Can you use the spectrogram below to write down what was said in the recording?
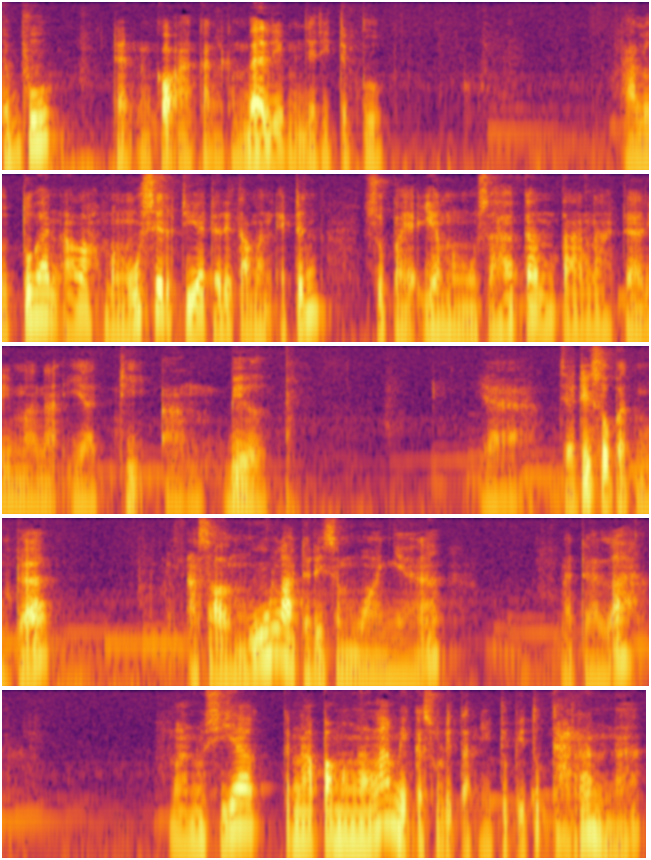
debu dan engkau akan kembali menjadi debu. Lalu Tuhan Allah mengusir dia dari Taman Eden supaya ia mengusahakan tanah dari mana ia diambil. Ya, jadi sobat muda, asal mula dari semuanya adalah manusia kenapa mengalami kesulitan hidup itu karena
